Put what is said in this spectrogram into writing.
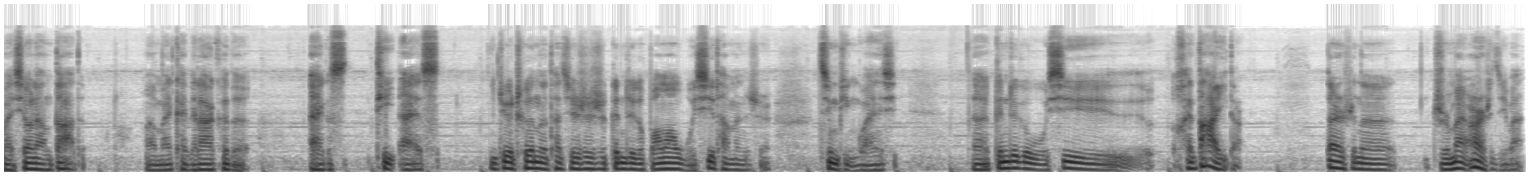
买销量大的，啊，买凯迪拉克的 XTS。你这个车呢，它其实是跟这个宝马五系他们是竞品关系，呃，跟这个五系还大一点，但是呢，只卖二十几万，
